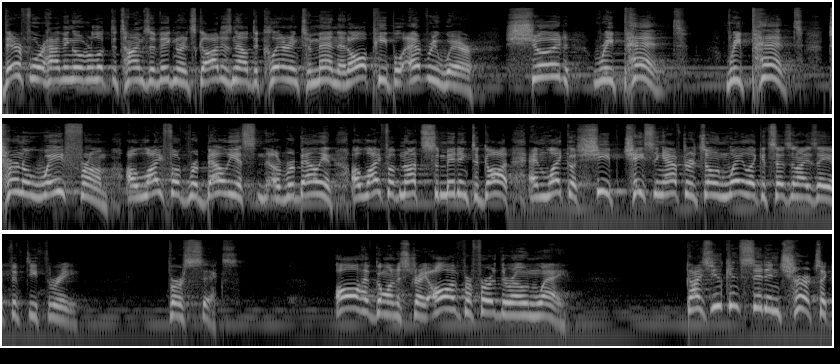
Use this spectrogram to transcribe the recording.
Therefore, having overlooked the times of ignorance, God is now declaring to men that all people everywhere should repent. Repent, turn away from a life of rebellious a rebellion, a life of not submitting to God, and like a sheep chasing after its own way, like it says in Isaiah 53, verse 6. All have gone astray, all have preferred their own way. Guys, you can sit in church. Like,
